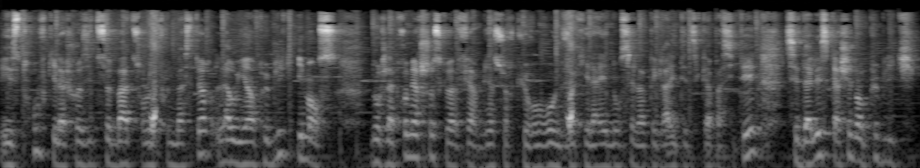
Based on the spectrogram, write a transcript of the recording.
Et il se trouve qu'il a choisi de se battre sur le Full Master là où il y a un public immense. Donc la première chose que va faire bien sûr Kuroro une fois qu'il a énoncé l'intégralité de ses capacités, c'est d'aller se cacher dans le public.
